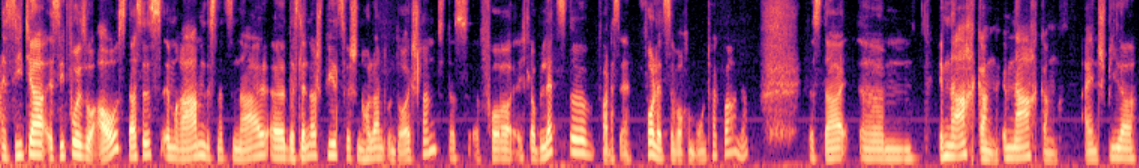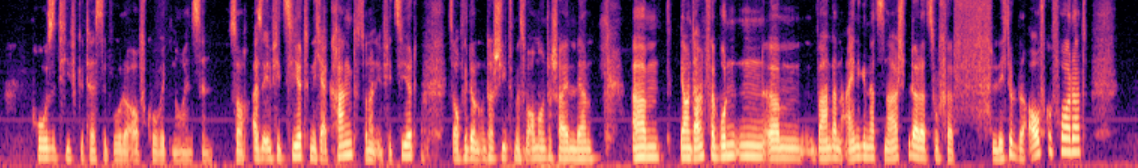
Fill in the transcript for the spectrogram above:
es sieht ja, es sieht wohl so aus, dass es im Rahmen des National, äh, des Länderspiels zwischen Holland und Deutschland, das vor, ich glaube, letzte, war das äh, vorletzte Woche Montag war, ne? Dass da ähm, im Nachgang, im Nachgang ein Spieler positiv getestet wurde auf Covid-19. So, also infiziert, nicht erkrankt, sondern infiziert. Ist auch wieder ein Unterschied, müssen wir auch mal unterscheiden lernen. Ähm, ja, und damit verbunden ähm, waren dann einige Nationalspieler dazu verpflichtet oder aufgefordert,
